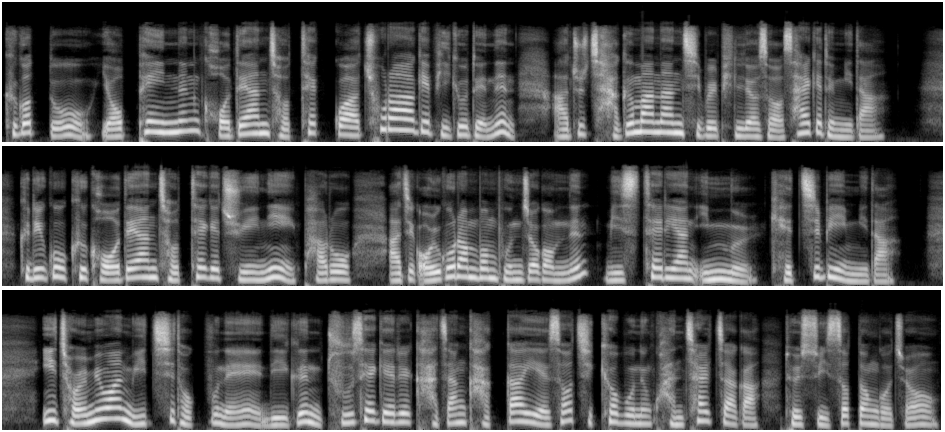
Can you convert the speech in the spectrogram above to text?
그것도 옆에 있는 거대한 저택과 초라하게 비교되는 아주 자그만한 집을 빌려서 살게 됩니다. 그리고 그 거대한 저택의 주인이 바로 아직 얼굴 한번 본 적 없는 미스테리한 인물, 개츠비입니다. 이 절묘한 위치 덕분에 닉은 두 세계를 가장 가까이에서 지켜보는 관찰자가 될 수 있었던 거죠.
